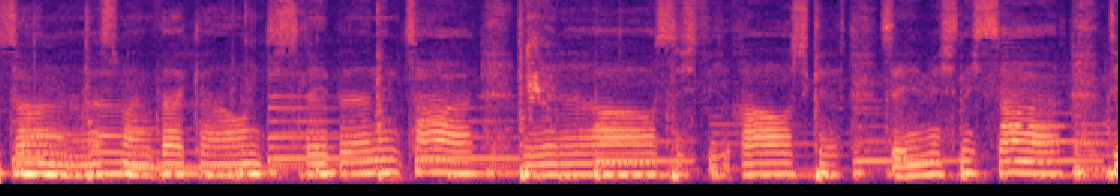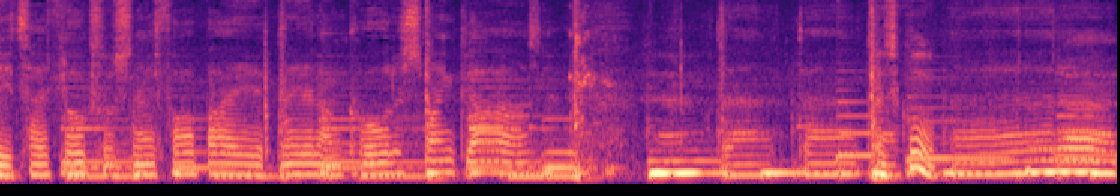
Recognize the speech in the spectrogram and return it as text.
Sonne ist mein Wecker und ich lebe in den Tag. Jede Aussicht wie Rauschgift, seh mich nicht satt. Die Zeit flog so schnell vorbei, hebt melancholisch mein Glas. That's cool. Da,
